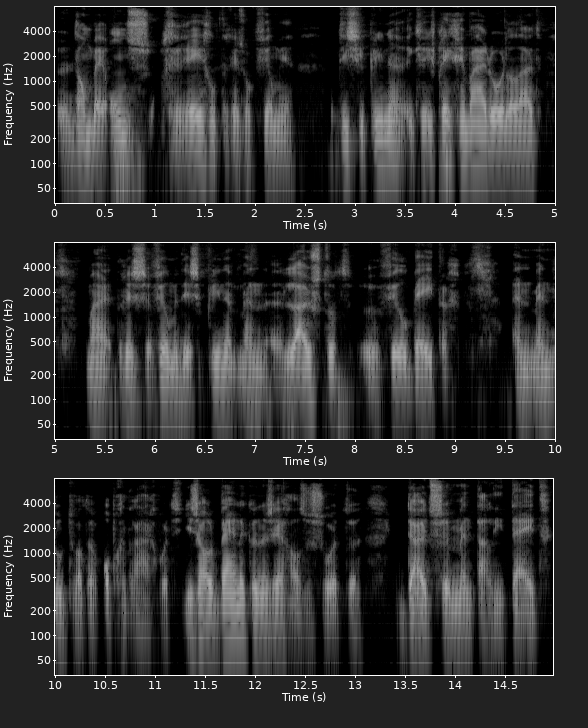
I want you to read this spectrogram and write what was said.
uh, dan bij ons geregeld. Er is ook veel meer discipline. Ik, ik spreek geen waardeoordeel uit, maar er is veel meer discipline. Men uh, luistert veel beter. En men doet wat er opgedragen wordt. Je zou het bijna kunnen zeggen als een soort uh, Duitse mentaliteit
